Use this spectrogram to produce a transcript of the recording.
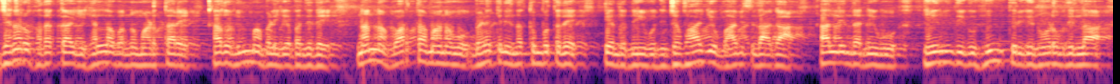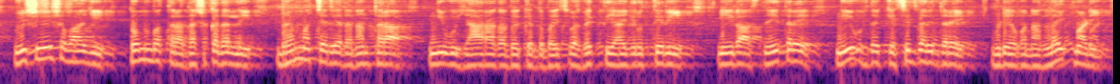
ಜನರು ಅದಕ್ಕಾಗಿ ಎಲ್ಲವನ್ನು ಮಾಡುತ್ತಾರೆ. ಅದು ನಿಮ್ಮ ಬಳಿಗೆ ಬಂದಿದೆ. ನನ್ನ ವರ್ತಮಾನವು ಬೆಳಕಿನಿಂದ ತುಂಬುತ್ತದೆ ಎಂದು ನೀವು ನಿಜವಾಗಿಯೂ ಭಾವಿಸಿದಾಗ ಅಲ್ಲಿಂದ ನೀವು ಎಂದಿಗೂ ಹಿಂತಿರುಗಿ ನೋಡುವುದಿಲ್ಲ. ವಿಶೇಷವಾಗಿ ತೊಂಬತ್ತರ ದಶಕದಲ್ಲಿ ಬ್ರಹ್ಮಚರ್ಯದ ನಂತರ ನೀವು ಯಾರಾಗಬೇಕೆಂದು ಬಯಸುವ ವ್ಯಕ್ತಿಯಾಗಿರುತ್ತೀರಿ. ಈಗ ಸ್ನೇಹಿತರೆ, ನೀವು ಇದಕ್ಕೆ ಸಿದ್ಧರಿದ್ದರೆ ವಿಡಿಯೋವನ್ನು ಲೈಕ್ ಮಾಡಿ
